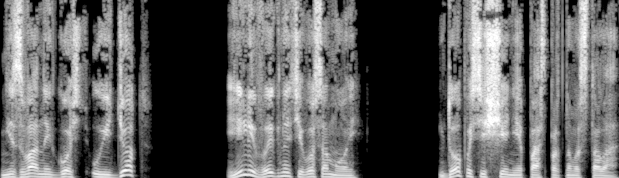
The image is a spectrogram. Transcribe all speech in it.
незваный гость уйдет, или выгнать его самой. До посещения паспортного стола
